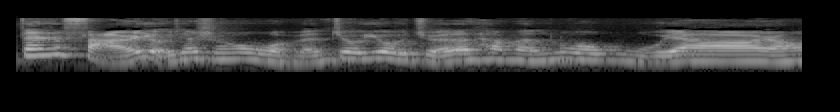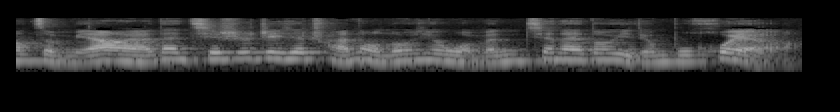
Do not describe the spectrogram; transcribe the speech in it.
但是反而有些时候我们就又觉得他们落伍呀，然后怎么样呀？但其实这些传统东西我们现在都已经不会了。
